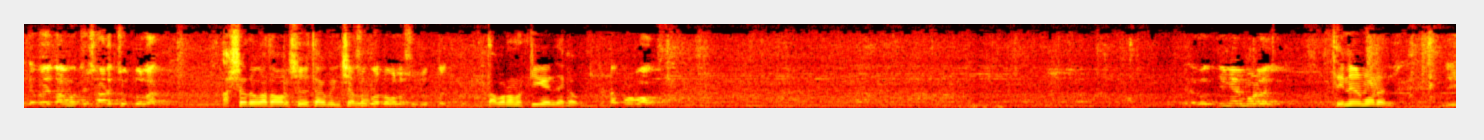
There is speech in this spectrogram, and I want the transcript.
এটা ভাই দাম হচ্ছে সাড়ে চোদ্দ লাখ। আর সাথে কথা বলার সুযোগ থাকবে ইনশাল্লাহ কথা বলার সুযোগ থাকবে। তারপর আমরা কি গাড়ি দেখাবো? এটা প্রবক্স এটা হলো তিনের মডেল তিনের মডেল জি।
